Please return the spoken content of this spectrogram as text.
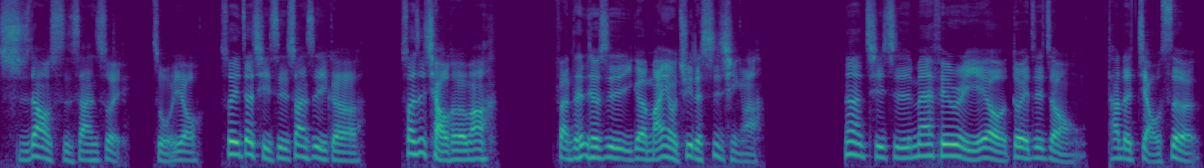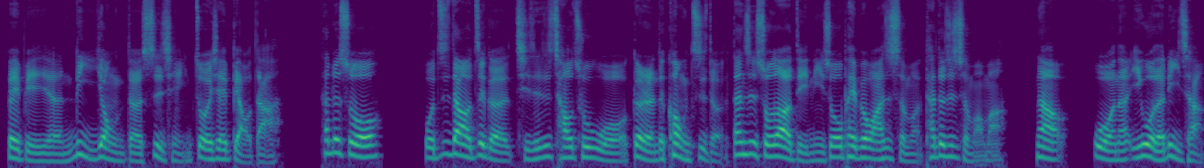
十到十三岁左右。所以这其实算是一个算是巧合吗？反正就是一个蛮有趣的事情啦。那其实 Matt Fury 也有对这种他的角色被别人利用的事情做一些表达，他就说。我知道这个其实是超出我个人的控制的，但是说到底，你说佩佩蛙是什么，它就是什么吗？那我呢？以我的立场，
